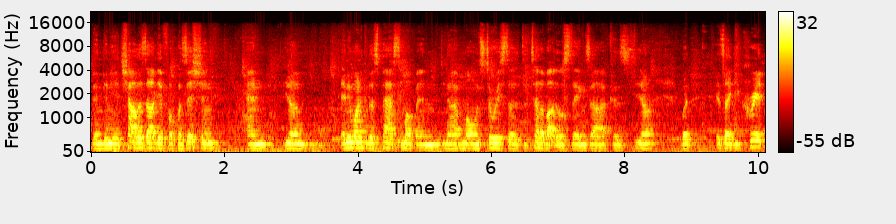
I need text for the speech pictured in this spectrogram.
then then your child is out there for position, and you know anyone could just pass them up. And you know I have my own stories to, to tell about those things because you know, but it's like you create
